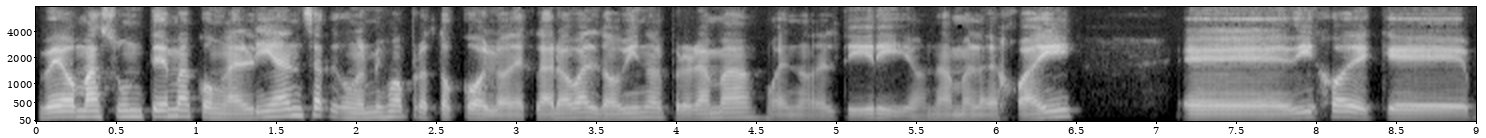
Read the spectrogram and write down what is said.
Veo más un tema con Alianza que con el mismo protocolo, declaró Baldovino el programa, bueno, del Tigrillo, nada más lo dejo ahí. Eh, dijo de que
